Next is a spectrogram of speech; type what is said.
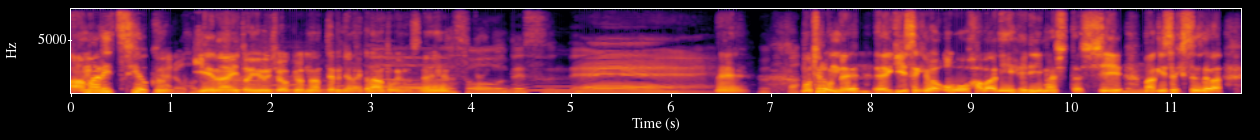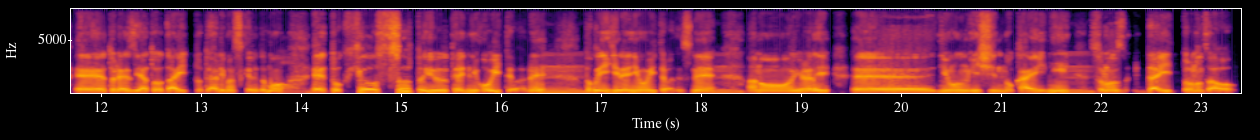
あまり強く言えないという状況になってるんじゃないかなと思いますね。そうですね。ね、もちろんね、うん、えー、議席は大幅に減りましたし、うん、まあ議席数では、えー、とりあえず野党第一党でありますけれども、うん、えー、得票数という点においてはね、うん、特に比例においてはですね、あのやはり、えー、日本維新の会にその第一党の座を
